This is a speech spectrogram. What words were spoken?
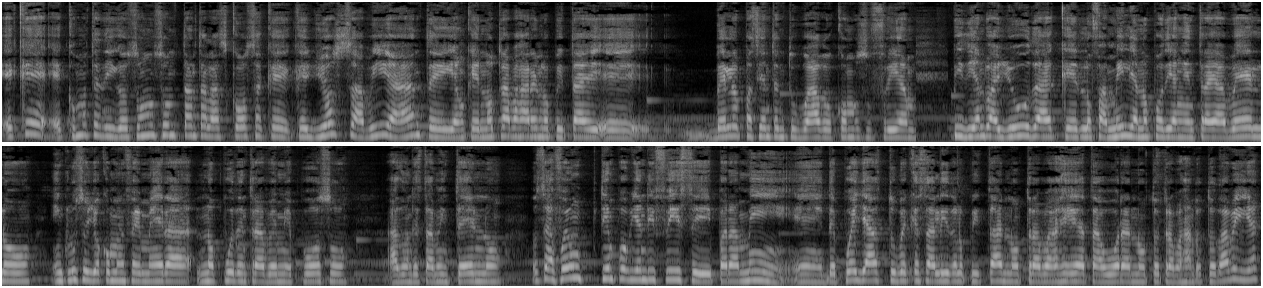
Es que, eh, como te digo, son, son tantas las cosas que, que yo sabía antes y aunque no trabajara en el hospital, eh, ver los pacientes entubados, cómo sufrían. pidiendo ayuda, que las familias no podían entrar a verlo. Incluso yo como enfermera no pude entrar a ver a mi esposo a donde estaba interno. O sea, fue un tiempo bien difícil para mí. Eh, después ya tuve que salir del hospital, no trabajé hasta ahora, no estoy trabajando todavía.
